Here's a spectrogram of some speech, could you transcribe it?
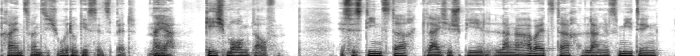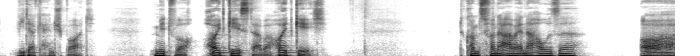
23 Uhr, du gehst ins Bett. Naja, geh ich morgen laufen. Es ist Dienstag, gleiches Spiel, langer Arbeitstag, langes Meeting, wieder kein Sport. Mittwoch, heute gehst du aber, heute geh ich. Du kommst von der Arbeit nach Hause, oh,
